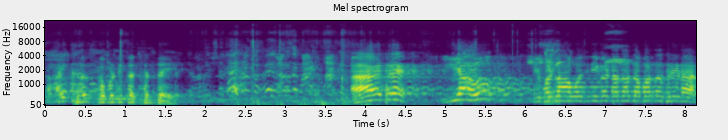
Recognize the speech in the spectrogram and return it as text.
काय खरंच कबड्डीचा छंद आहे. या हो याहू. मी म्हटलं वजनी गटाचा जबरदस्त रेडार.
